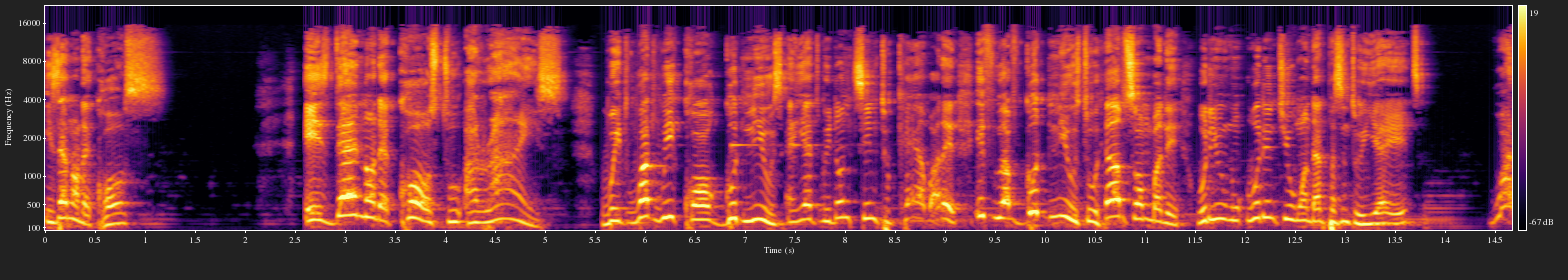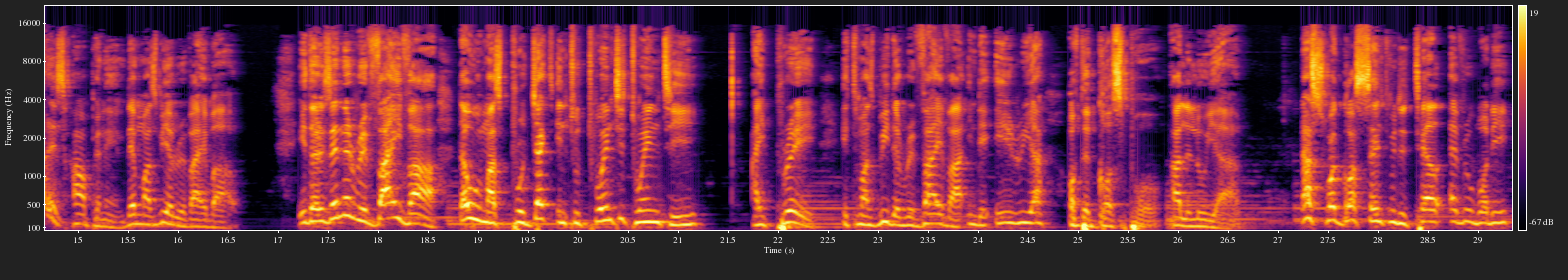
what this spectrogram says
Is there not a cause? Is there not a cause to arise with what we call good news and yet we don't seem to care about it? If you have good news to help somebody, would you, wouldn't you want that person to hear it? What is happening? There must be a revival. If there is any revival that we must project into 2020, I pray it must be the revival in the area of the gospel. Hallelujah. That's what God sent me to tell everybody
